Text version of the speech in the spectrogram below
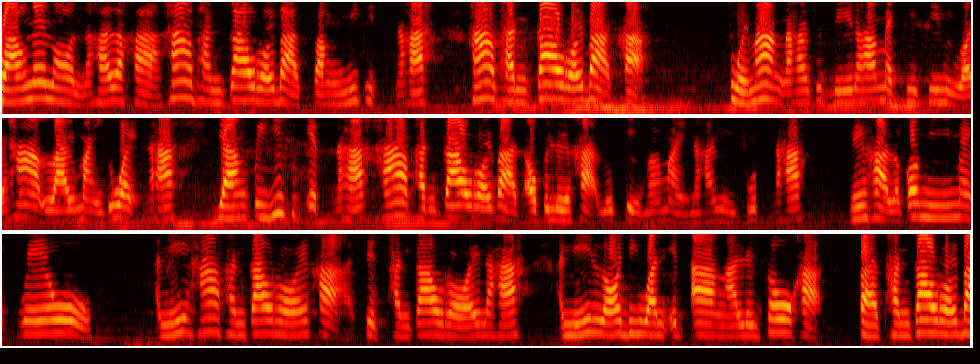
ว้าวแน่นอนนะคะ ราคา 5,900 บาทฟังไม่ผิดนะคะ 5,900 บาทค่ะ สวยมากนะคะชุดนี้นะคะ Mac TC 105 ลายใหม่ด้วยนะคะยางปี 21 นะคะ 5,900 บาทเอาไปเลยค่ะ รถเก่งมาใหม่นะคะ 1 ชุดนะคะ นี่ค่ะ แล้วก็มี Mac w e l อันนี้ 5,900 ค่ะ 7,900 นะคะ อันนี้ล้อ D1 SR งานเลนโซ่ค่ะ 8,900 บ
